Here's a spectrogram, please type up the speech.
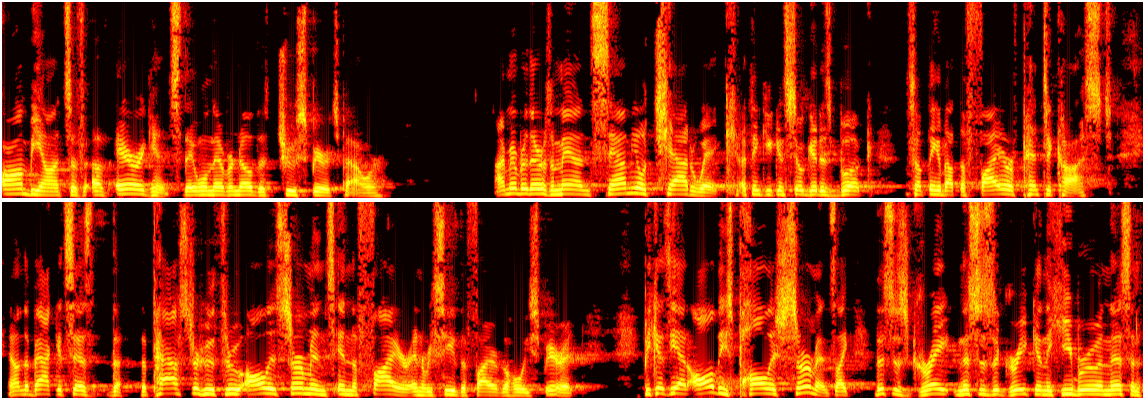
ambiance of, of arrogance. They will never know the true Spirit's power. I remember there was a man, Samuel Chadwick. I think you can still get his book, something about the fire of Pentecost. And on the back it says, the, the pastor who threw all his sermons in the fire and received the fire of the Holy Spirit because he had all these polished sermons like this is great and this is the greek and the hebrew and this and,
